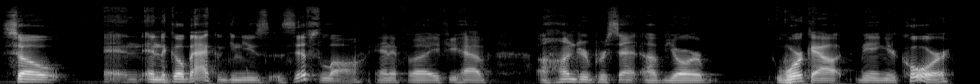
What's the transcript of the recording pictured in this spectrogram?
So and and to go back we can use Zipf's law and if uh, if you have 100% of your workout being your core,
